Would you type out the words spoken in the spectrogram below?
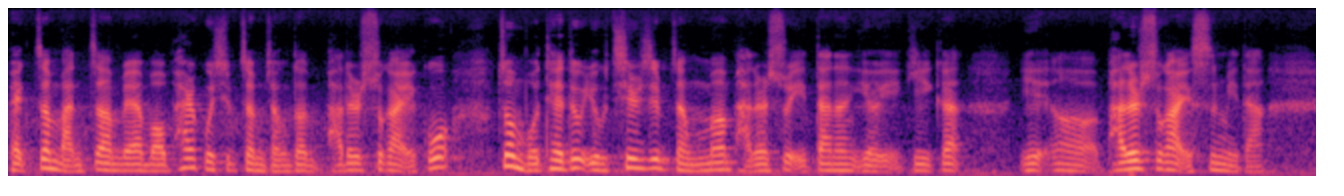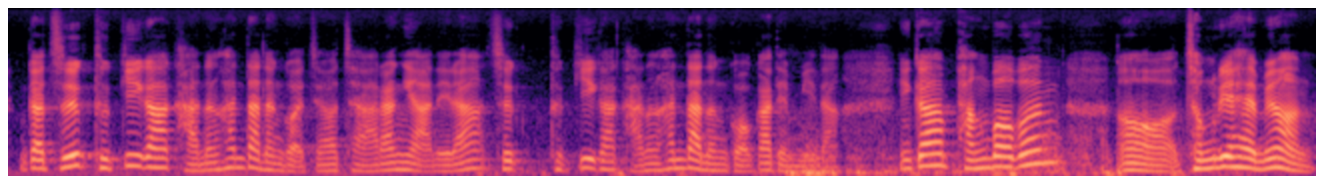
100점 만점에 뭐 8, 90점 정도 받을 수가 있고 좀 못해도 6, 70점만 받을 수 있다는 얘기가 예, 어, 받을 수가 있습니다. 그러니까 즉 듣기가 가능한다는 거죠. 자랑이 아니라 즉 듣기가 가능한다는 거가 됩니다. 그러니까 방법은 어, 정리하면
